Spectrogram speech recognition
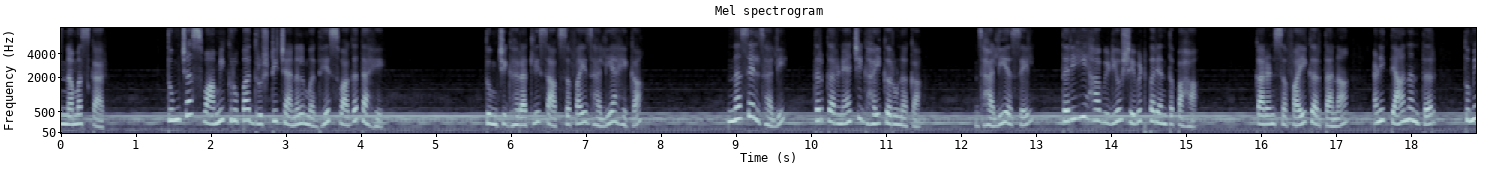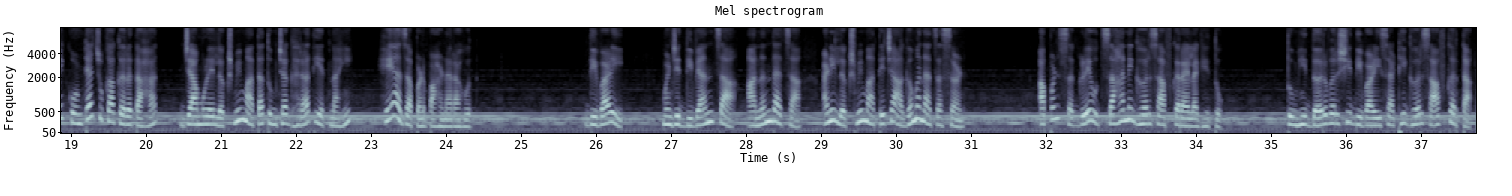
नमस्कार. तुमच्या स्वामी कृपा दृष्टी चॅनलमध्ये स्वागत आहे. तुमची घरातली साफसफाई झाली आहे का? नसेल झाली तर करण्याची घाई करू नका. झाली असेल तरीही हा व्हिडिओ शेवटपर्यंत पहा. कारण सफाई करताना आणि त्यानंतर तुम्ही कोणत्या चुका करत आहात ज्यामुळे लक्ष्मी माता तुमच्या घरात येत नाही हे आज आपण पाहणार आहोत. दिवाळी म्हणजे दिव्यांचा आनंदाचा आणि लक्ष्मी मातेच्या आगमनाचा सण. आपण सगळे उत्साहाने घर साफ करायला घेतो. तुम्ही दरवर्षी दिवाळीसाठी घर साफ करता.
